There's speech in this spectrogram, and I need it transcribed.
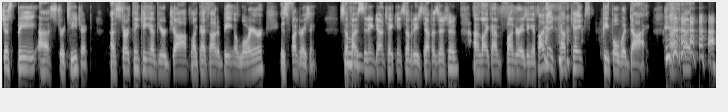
just be uh, strategic. Uh, start thinking of your job like I thought of being a lawyer is fundraising. So if I was sitting down taking somebody's deposition, I'm like, I'm fundraising. If I made cupcakes, people would die. Uh, but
